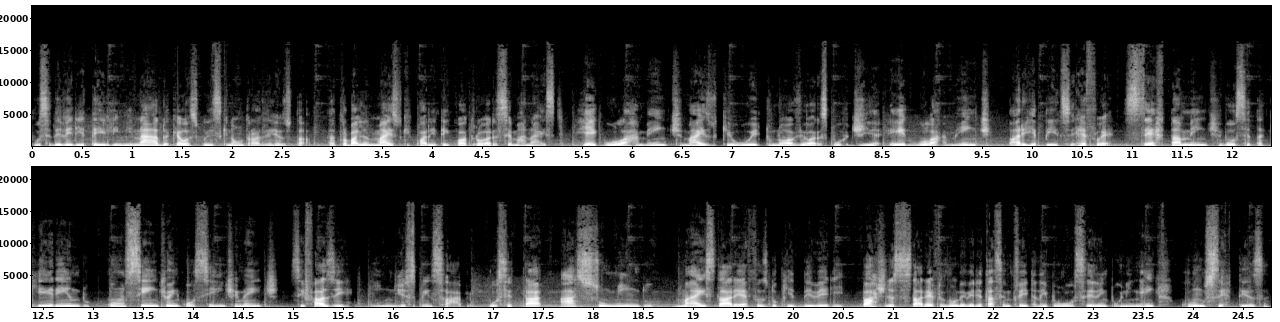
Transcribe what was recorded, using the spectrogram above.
você deveria ter eliminado aquelas coisas que não trazem resultado. Está trabalhando mais do que 44 horas semanais regularmente, mais do que 8, 9 horas por dia regularmente, pare e repense, reflete. Certamente você está querendo, consciente ou inconscientemente, se fazer indispensável. Você está assumindo mais tarefas do que deveria. Parte dessas tarefas não deveria estar sendo feita nem por você, nem por ninguém, com certeza,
